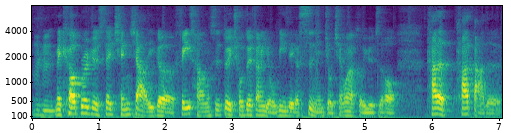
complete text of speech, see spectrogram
嗯哼，Michael Bridges 在签下了一个非常是对球队非常有利的一个四年九千万合约之后，他的他打的。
